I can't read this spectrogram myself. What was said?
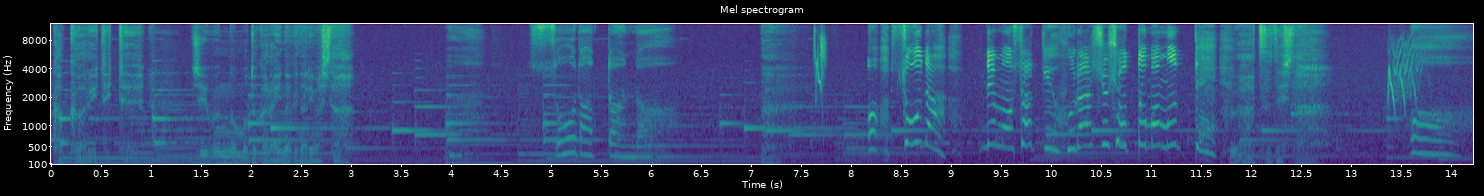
かっこ悪いと言って自分の元からいなくなりました。そうだったんだ。あそうだ。でもさっきフラッシュショットボムって。不発でした。あ。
